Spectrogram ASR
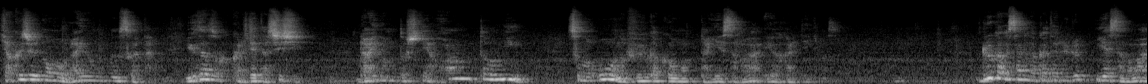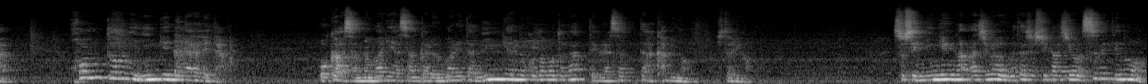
百獣の王ライオンの姿。ユダ族から出た獅子。ライオンとして本当にその王の風格を持ったイエス様が描かれていきます。ルカさんが語れるイエス様は本当に人間になられた。お母さんのマリアさんから生まれた人間の子供となってくださった神の一人をそして人間が味わう私たちが味わう全ての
